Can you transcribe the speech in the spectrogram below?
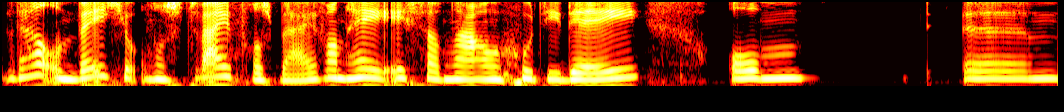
wel een beetje onze twijfels bij. Van, hey, is dat nou een goed idee om ehm,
